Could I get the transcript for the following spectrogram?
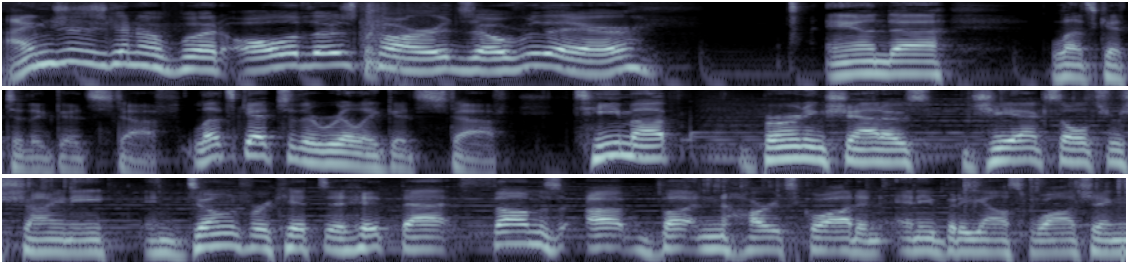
I'm just gonna put all of those cards over there and uh, let's get to the good stuff. Let's get to the really good stuff. Team up, Burning Shadows, GX Ultra Shiny, and don't forget to hit that thumbs up button, Hart Squad, and anybody else watching.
